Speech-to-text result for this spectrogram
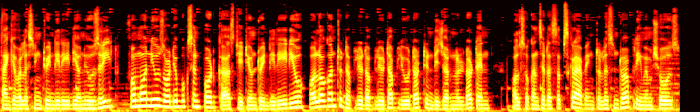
Thank you for listening to Indie Radio Newsreel. For more news, audiobooks, and podcasts, stay tuned to Indie Radio or log on to www.indiejournal.in. Also, consider subscribing to listen to our premium shows.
